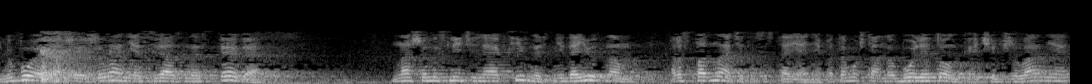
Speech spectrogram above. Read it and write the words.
любое наше желание, связанное с эго, наша мыслительная активность не дают нам распознать это состояние, потому что оно более тонкое, чем желание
